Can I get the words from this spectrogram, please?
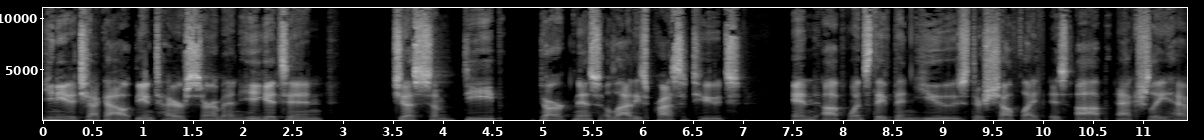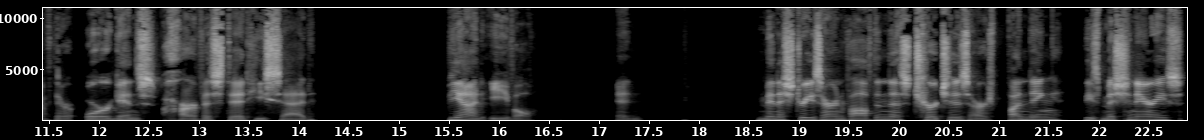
You need to check out the entire sermon. He gets in just some deep darkness. A lot of these prostitutes end up, once they've been used, their shelf life is up, actually have their organs harvested, he said. Beyond evil. And ministries are involved in this, churches are funding these missionaries.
